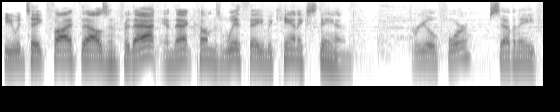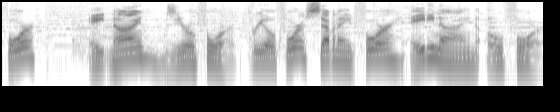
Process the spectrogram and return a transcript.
He would take 5000 for that, and that comes with a mechanic stand. 304 784 8904. 304 784 8904.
